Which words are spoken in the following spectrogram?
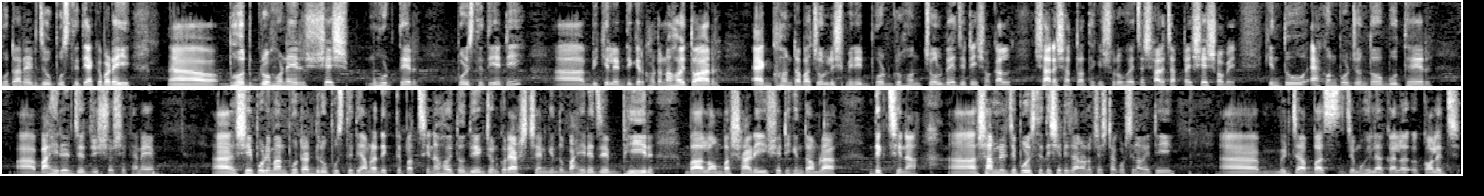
ভোটারের যে উপস্থিতি, একেবারেই ভোট গ্রহণের শেষ মুহূর্তের পরিস্থিতি এটি। বিকেলের দিকের ঘটনা, হয়তো আর এক ঘণ্টা বা চল্লিশ মিনিট ভোট গ্রহণ চলবে, যেটি সকাল সাড়ে সাতটা থেকে শুরু হয়েছে, সাড়ে চারটায় শেষ হবে। কিন্তু এখন পর্যন্ত বুথের বাহিরের যে দৃশ্য, সেখানে সেই পরিমাণ ভোটারদের উপস্থিতি আমরা দেখতে পাচ্ছি না। হয়তো দু একজন করে আসছেন, কিন্তু বাহিরে যে ভিড় বা লম্বা শাড়ি, সেটি কিন্তু আমরা দেখছি না। সামনের যে পরিস্থিতি, সেটি জানানোর চেষ্টা করছিলাম। এটি মির্জা আব্বাস যে মহিলা কল- কলেজ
